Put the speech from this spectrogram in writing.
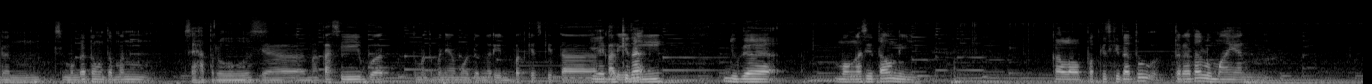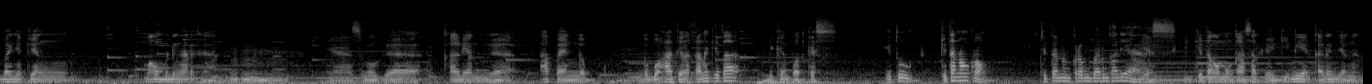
Dan semoga teman-teman sehat terus. Ya makasih buat teman-teman yang mau dengerin podcast kita Ya, dan kali kita- ini juga mau ngasih tahu nih kalau podcast kita tuh ternyata lumayan banyak yang mau mendengarkan. Mm-mm. ya semoga kalian nggak apa ya nggak nggak bawa hati lah karena kita bikin podcast itu kita nongkrong. Kita nongkrong bareng kalian. Yes kita ngomong kasar kayak gini ya kalian jangan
